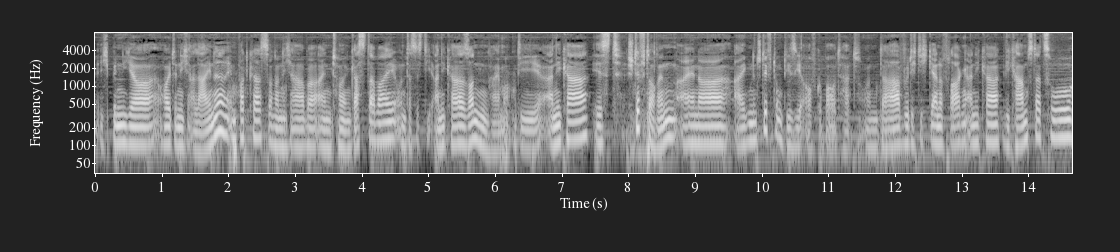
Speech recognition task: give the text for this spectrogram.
Ich bin hier heute nicht alleine im Podcast, sondern ich habe einen tollen Gast dabei und das ist die Annika Sondenheimer. Die Annika ist Stifterin einer eigenen Stiftung, die sie aufgebaut hat. Und da würde ich dich gerne fragen, Annika, wie kam es dazu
